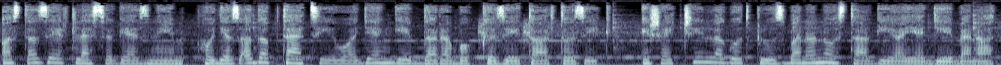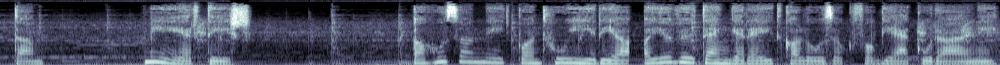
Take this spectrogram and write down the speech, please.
azt azért leszögezném, hogy az adaptáció a gyengébb darabok közé tartozik, és egy csillagot pluszban a nosztalgia jegyében adtam. Miért is? A 24.hu írja, a jövő tengereit kalózok fogják uralni.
